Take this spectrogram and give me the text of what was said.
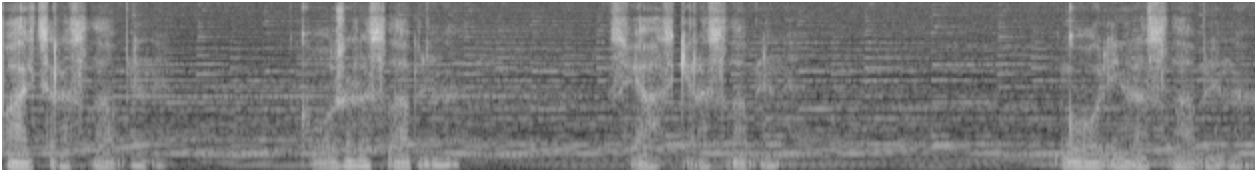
пальцы расслаблены, кожа расслаблена, связки расслаблены, голень расслаблена.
